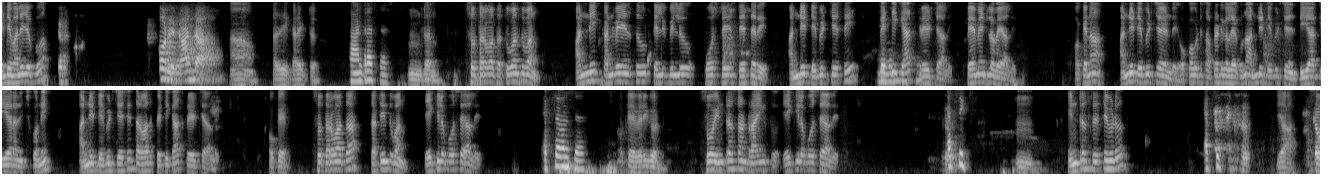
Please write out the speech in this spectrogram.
ఏంటి మళ్ళీ చెప్పు. కాంతా? అది correct. Contra sir. Done so తర్వాత ట్వెల్త్ వన్ అన్ని conveyance tele bill postage stationery అన్ని డెబిట్ చేసి పెట్టి క్యాష్ క్రెడిట్ చేయాలి. పేమెంట్లో వేయాలి. ఓకేనా అన్ని డెబిట్ చేయండి. ఒక్కొక్కటి సపరేట్గా లేకుండా అన్ని డెబిట్ చేయండి. డిఆర్ డిఆర్ అని ఇచ్చుకొని అన్ని డెబిట్ చేసి తర్వాత పెట్టి క్యాష్ క్రెడిట్ చేయాలి. ఓకే సో తర్వాత థర్టీన్త్ వన్ ఏ కిలో పోస్ట్ చేయాలి? F seven sir okay very good so interest on drawings ఏ కిలో పోస్ట్ చేయాలి? F six interest received? Yeah so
